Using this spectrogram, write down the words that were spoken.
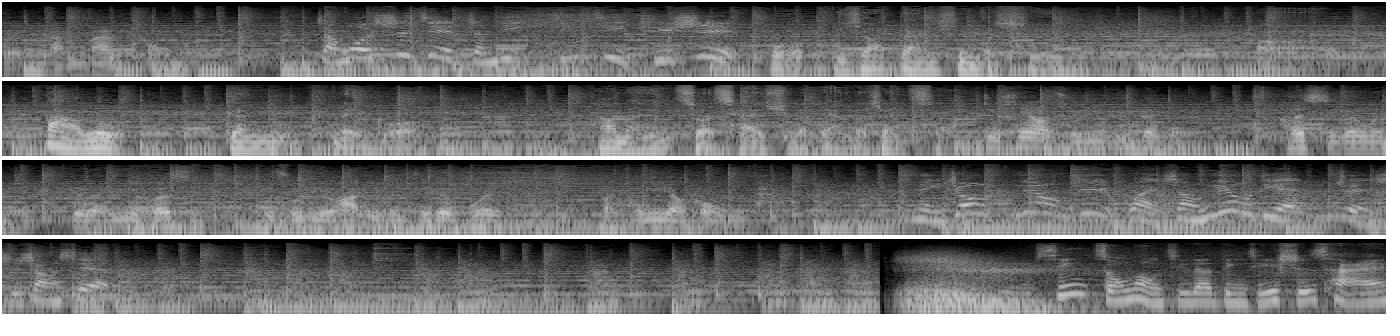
的谈判筹码。掌握世界整体经济趋势，我比较担心的是，啊，大陆跟美国他们所采取的两个政策。就先要处理日本核实的问题，对吧？你核实不处理的话，日本绝对不会啊同意要跟我们谈。每周六日晚上六点准时上线。新总统级的顶级食材，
